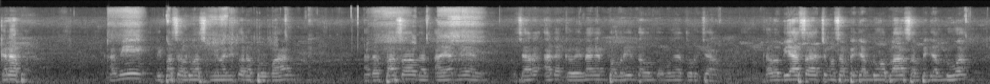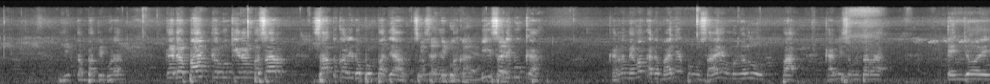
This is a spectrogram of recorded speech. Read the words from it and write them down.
Kenapa? Kami di pasal 29 itu ada perubahan, ada pasal dan ayatnya yang bicara ada kewenangan pemerintah untuk mengatur jam. Kalau biasa cuma sampai jam 12 sampai jam 2 hi- tempat hiburan. Ke depan kemungkinan besar satu kali 24 jam Bisa dibuka. pagi. Bisa Iya. dibuka. Karena memang ada banyak pengusaha yang mengeluh, Pak, kami sementara enjoy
